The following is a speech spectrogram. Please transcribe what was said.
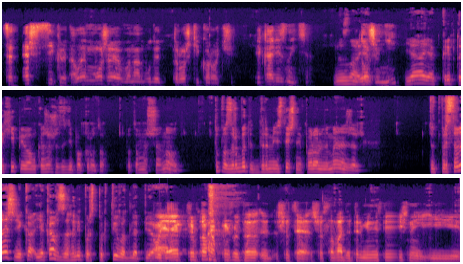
це теж секрет, але може вона буде трошки коротше. Яка різниця? Не знаю, довжині? Я, як криптохіпі, вам кажу, що це типа круто. Тому що, ну, тупо зробити детерміністичний парольний менеджер. Тут представляєш, яка, яка взагалі перспектива для Ну, піару? я як криптограф кажу, то е, що це, що слова детерміністичний і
